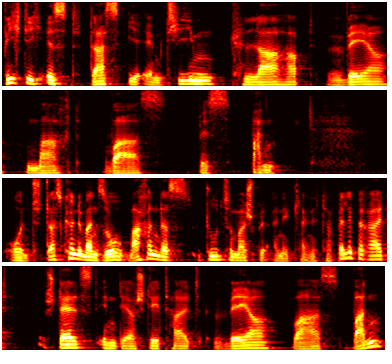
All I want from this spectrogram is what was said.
Wichtig ist, dass ihr im Team klar habt, wer macht was bis wann. Und das könnte man so machen, dass du zum Beispiel eine kleine Tabelle bereitstellst, in der steht halt, wer was wann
